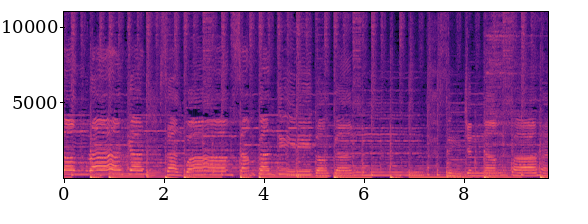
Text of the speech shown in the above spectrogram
ต้องรักกัน สร้างความ นำพาให้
